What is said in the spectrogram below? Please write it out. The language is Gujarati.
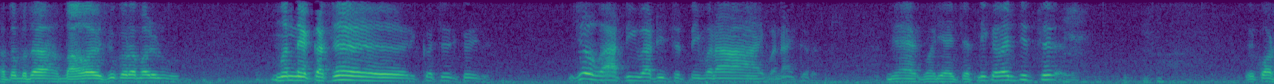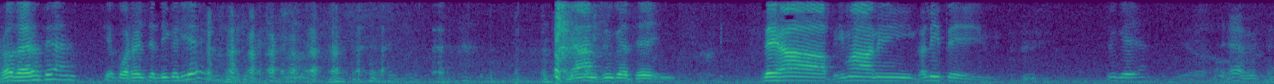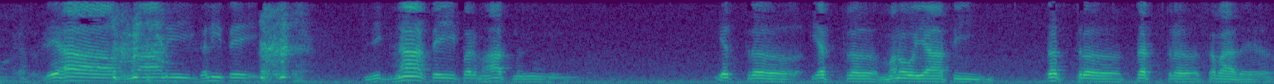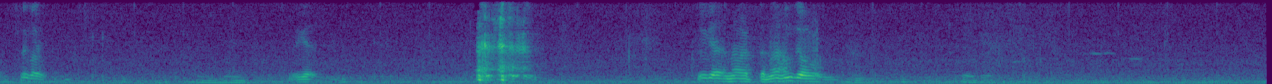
આ તો બધા બાવાએ શું કરવા મળેલું મનને કચેરી કચેરી કરી જો વાટી વાટી ચટણી બનાય બનાય કરે. ચટણી કરવાની ચીજ છે. કોઠો થાય ત્યાં? કે કોઠા ચટણી કરીએ? જ્ઞાન શું કે છે? દેહા ભીમાની ગલિતે. શું કે દેહા ભીમાની ગલિતે. વિજ્ઞાતે પરમાત્મની યત્ર યત્ર મનોયાતિ તત્ર તત્ર સમાદય શું કહ્યું તમે સમજો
